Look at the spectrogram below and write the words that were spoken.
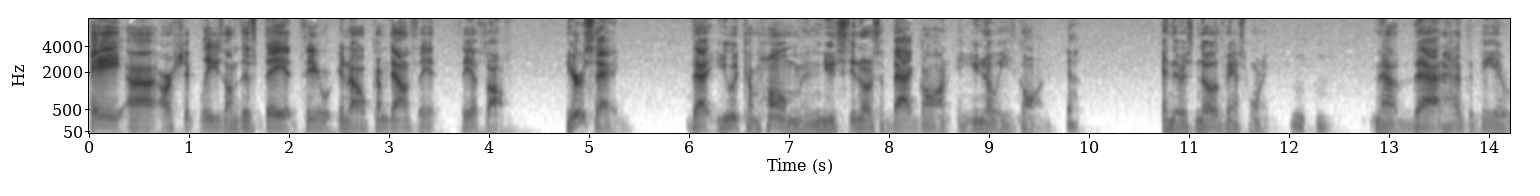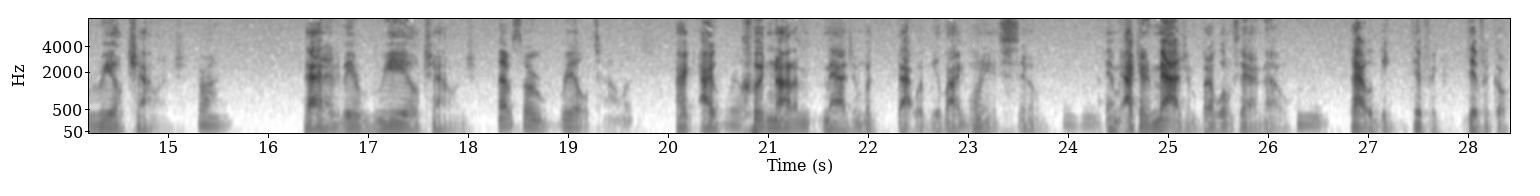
Hey, uh, our ship leaves on this day at sea. you know come down see it, see us off. You're saying that you would come home and you see notice a bag gone and you know he's gone. Yeah. And there was no advance warning. Now that had to be a real challenge. Right. That had to be a real challenge. That was a real challenge. I, I Real. could not imagine what that would be like. Mm-hmm. Only assume. Mm-hmm. I mean, I can imagine, but I won't say I know. Mm-hmm. That would be diffi- difficult.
